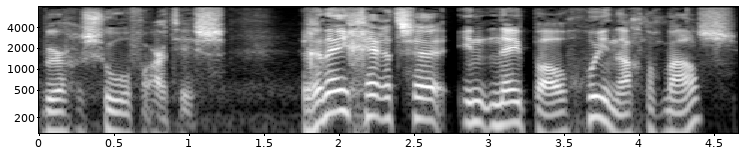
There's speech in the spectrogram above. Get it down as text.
Burgersoe of Artis. René Gerritsen in Nepal, goeienacht nogmaals.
